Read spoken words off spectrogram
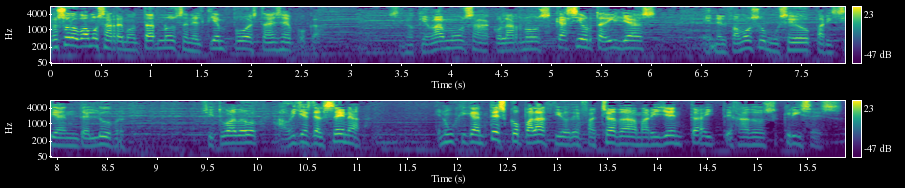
No solo vamos a remontarnos en el tiempo hasta esa época, sino que vamos a colarnos casi a hurtadillas en el famoso Museo Parisien del Louvre, situado a orillas del Sena, en un gigantesco palacio de fachada amarillenta y tejados grises.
